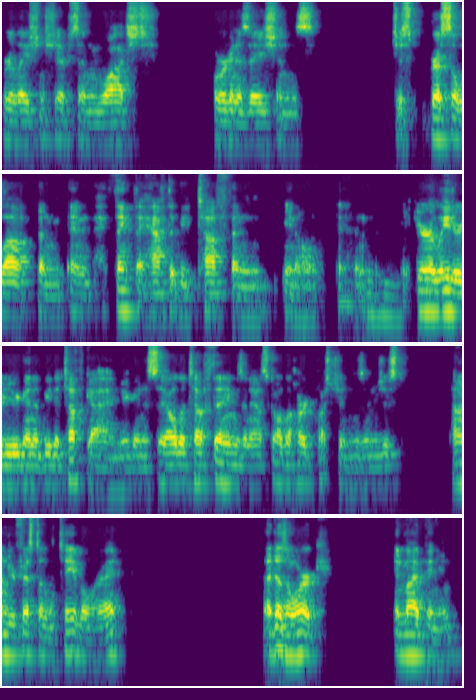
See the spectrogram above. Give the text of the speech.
relationships and watched organizations just bristle up and and think they have to be tough and you know and mm-hmm. if you're a leader you're going to be the tough guy and you're going to say all the tough things and ask all the hard questions and just pound your fist on the table right? That doesn't work in my opinion.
